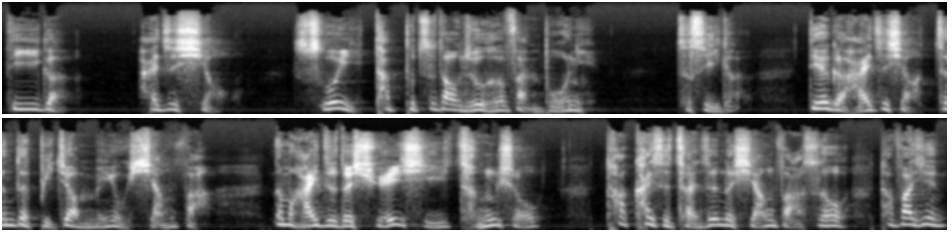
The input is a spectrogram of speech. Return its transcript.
第一个，孩子小，所以他不知道如何反驳你，这是一个；第二个，孩子小，真的比较没有想法。那么孩子的学习成熟，他开始产生的想法时候，他发现。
